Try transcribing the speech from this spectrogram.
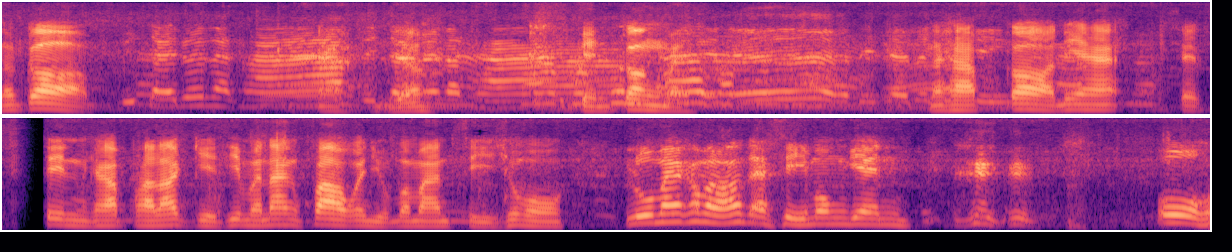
แล้วก็ ดีใจด้วยนะครัอะบดีใจเดี๋ยวด้วยนะครับเปลี่ยนกล้องใหม่ เออดีใจด้วยนะครับ จงๆก็เนี่ยฮะเสร็จสิ้นครับภารกิจที่มานั่งเฝ้ากันอยู่ประมาณสี่ชั่วโมง รู้ไหมเขามาตั้งแต่สี่โมงเย็น โอ้โห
